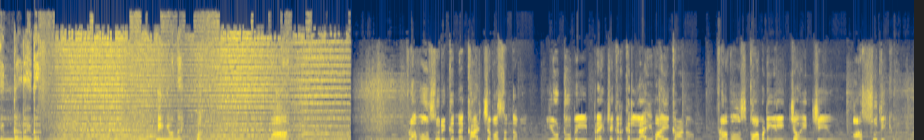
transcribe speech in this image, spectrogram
എന്താടാ ഇത്? നീങ്ങി വന്നേ. വാ. വാ. ഫ്ലവേഴ്സ് ഒരുക്കുന്ന കാഴ്ച വസന്തം യൂട്യൂബിൽ പ്രേക്ഷകർക്ക് ലൈവായി കാണാം. ഫ്ലവേഴ്സ് കോമഡിയിൽ ജോയിൻ ചെയ്യൂ ആസ്വദിക്കൂ.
